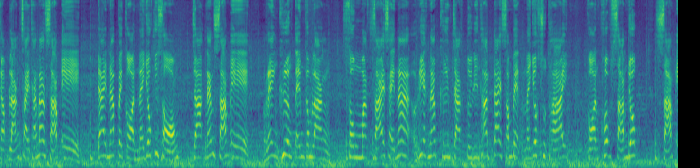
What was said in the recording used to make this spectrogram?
กับหลังใส่ทางด้าน 3A ได้นับไปก่อนในยกที่ 2 จากนั้น 3A เร่งเครื่องเต็มกำลังส่งหมัดซ้ายใส่หน้าเรียกนับคืนจากตุยลินทัศน์ได้สำเร็จในยกสุดท้าย ก่อนครบ 3 ยก 3A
